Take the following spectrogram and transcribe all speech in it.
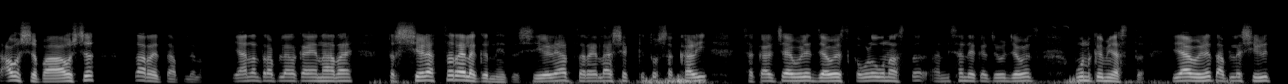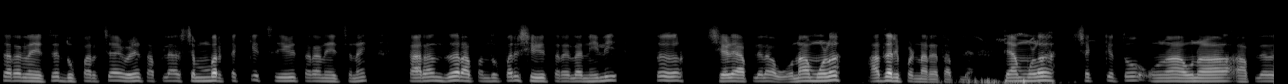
अवश्य पा अवश्य चारायचं आपल्याला. यानंतर आपल्याला काय येणार आहे? तर शेळ्या चरायला कधी न्यायचं? शेळ्या चरायला शक्यतो सकाळी सकाळच्या वेळेत ज्यावेळेस कवळं ऊन असतं आणि संध्याकाळच्या वेळेस ज्यावेळेस ऊन कमी असतं या वेळेत आपल्या शेळी चरायला न्यायचं. दुपारच्या वेळेत आपल्या शंभर टक्केच शेळी चरायला न्यायचं नाही. कारण जर आपण दुपारी शेळी चरायला नेली तर शेळ्या आपल्याला उन्हामुळं आजारी पडणार आहेत आपल्या. त्यामुळं शक्यतो उन्हा उन्हाळा आपल्याला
